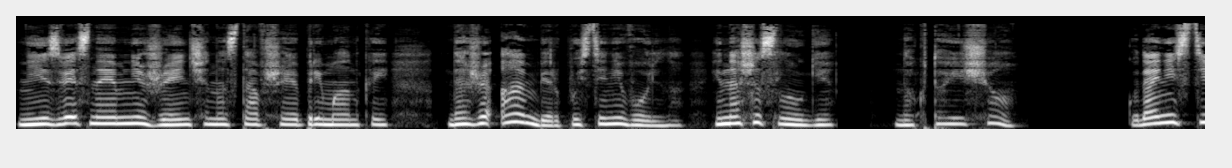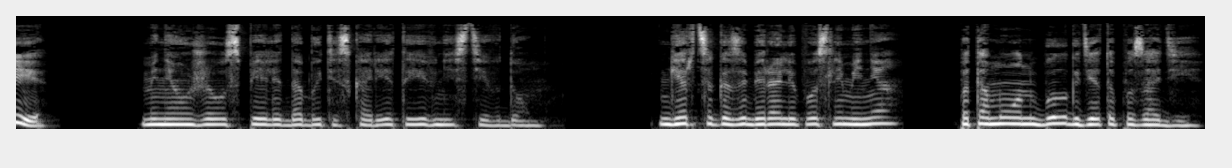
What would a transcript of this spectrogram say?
неизвестная мне женщина, ставшая приманкой, даже Амбер, пусть и невольно, и наши слуги. Но кто еще? Куда нести? Меня уже успели добыть из кареты и внести в дом. Герцога забирали после меня, потому он был где-то позади.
